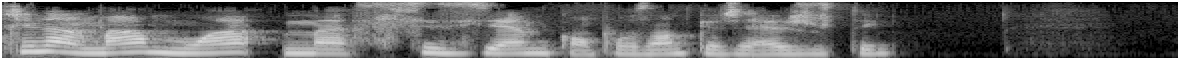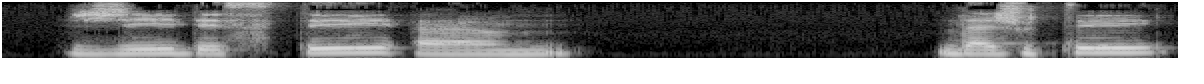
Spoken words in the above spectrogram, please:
Finalement, moi, ma sixième composante que j'ai ajoutée, j'ai décidé euh, d'ajouter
